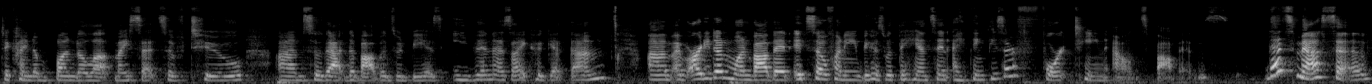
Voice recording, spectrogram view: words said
to kind of bundle up my sets of two um, so that the bobbins would be as even as I could get them. Um, I've already done one bobbin. It's so funny because with the Hansen, I think these are 14 ounce bobbins that's massive.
